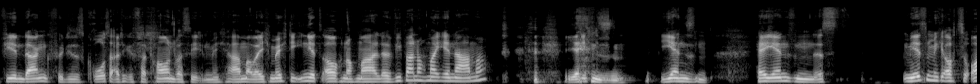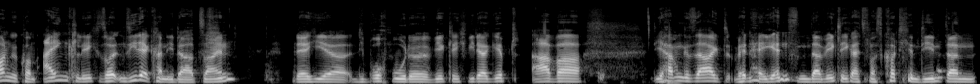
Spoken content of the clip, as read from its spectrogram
vielen Dank für dieses großartige Vertrauen, was Sie in mich haben. Aber ich möchte Ihnen jetzt auch nochmal, äh, wie war nochmal Ihr Name? Jensen. Jensen. Herr Jensen, es, mir ist nämlich auch zu Ohren gekommen, eigentlich sollten Sie der Kandidat sein, der hier die Bruchbude wirklich wiedergibt. Aber die haben gesagt, wenn Herr Jensen da wirklich als Maskottchen dient, dann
